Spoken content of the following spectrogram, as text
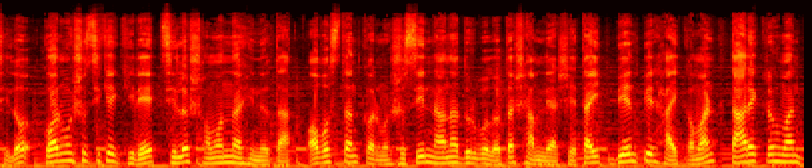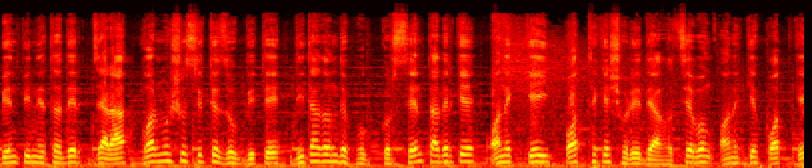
ছিল, কর্মসূচিকে ঘিরে ছিল সমন্বয়হীনতা। অবস্থান কর্মসূচি নানা দুর্বলতা সামনে আসে, তাই বিএনপির হাইকমান্ড তারেক রহমান, বিএনপি নেতাদের যারা কর্মসূচিতে যোগ দিতে দ্বিতাদ্বন্দ্বে ভোগ করছেন, তাদেরকে অনেককেই পদ থেকে সরিয়ে দেওয়া হচ্ছে এবং অনেককে পদকে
